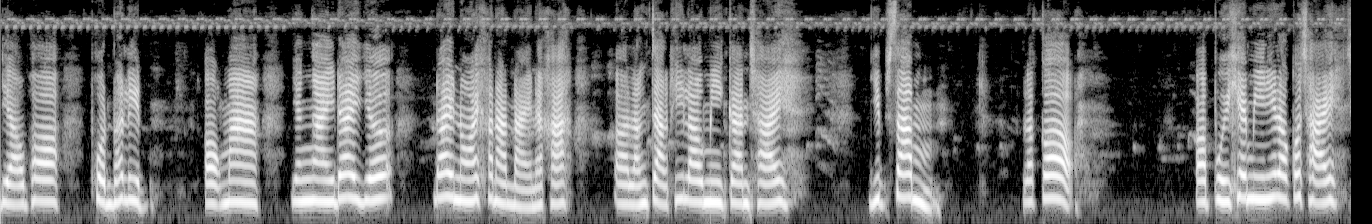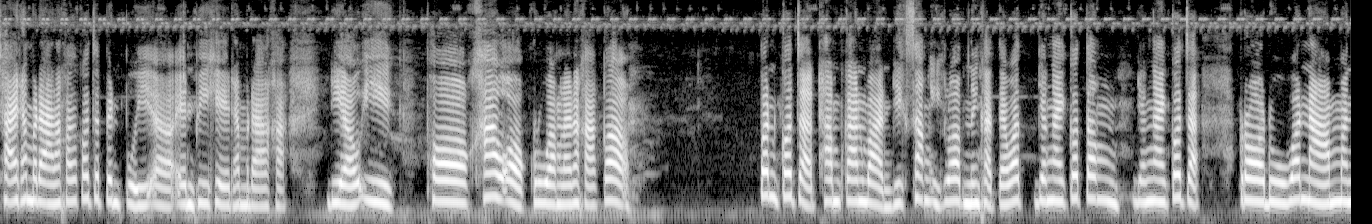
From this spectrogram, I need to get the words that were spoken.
เดี๋ยวพอผลผลิตออกมายังไงได้เยอะได้น้อยขนาดไหนนะคะอ่อหลังจากที่เรามีการใช้ยิบซ้ำแล้วก็ ปุ๋ยเคมีนี่เราก็ใช้ใช้ธรรมดานะคะ ก็จะเป็นปุ๋ยเอ่อ NPK ธรรมดาค่ะ เดี๋ยวอีกพอข้าวออกรวงแล้วนะคะ ก็เปิ้ลก็จะทำการหว่านยิกซังอีกรอบนึงค่ะ แต่ว่ายังไงก็ต้องยังไงก็จะรอดูว่าน้ำมัน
